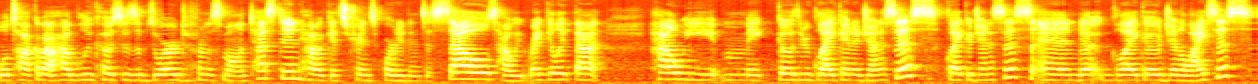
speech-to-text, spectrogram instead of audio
We'll talk about how glucose is absorbed from the small intestine, how it gets transported into cells, how we regulate that, how we make go through glycogenesis, glycogenesis and glycogenolysis,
